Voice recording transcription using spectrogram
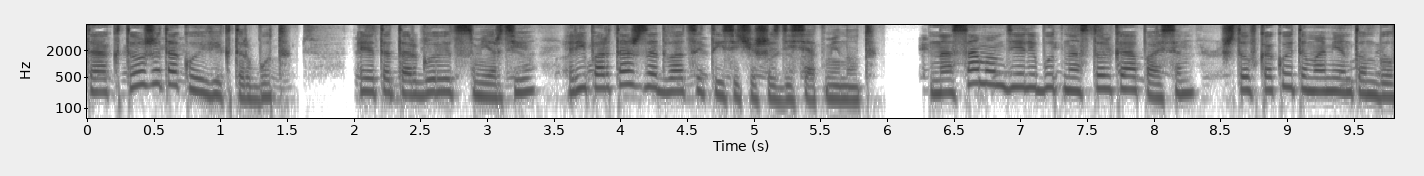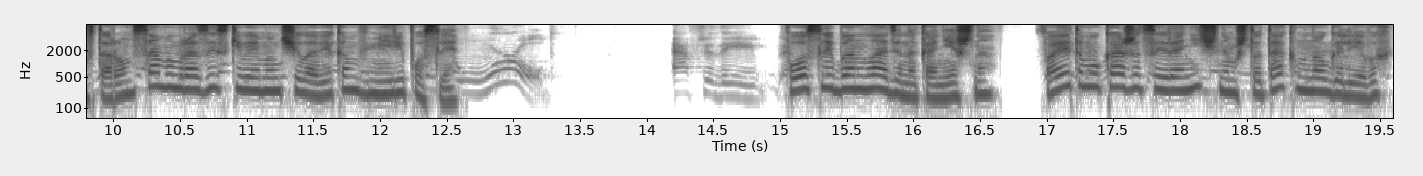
Так, кто же такой Виктор Бут? Это торговец смертью, репортаж за 20 тысяч 60 минут. На самом деле Бут настолько опасен, что в какой-то момент он был вторым самым разыскиваемым человеком в мире после. После Бен Ладена, конечно. Поэтому кажется ироничным, что так много левых,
